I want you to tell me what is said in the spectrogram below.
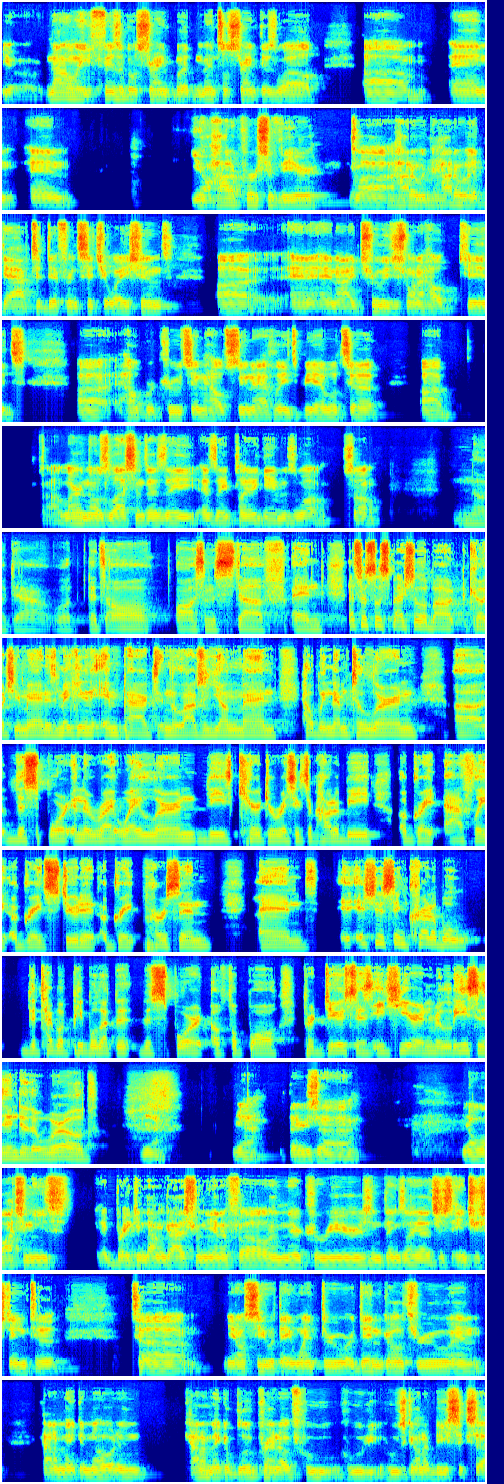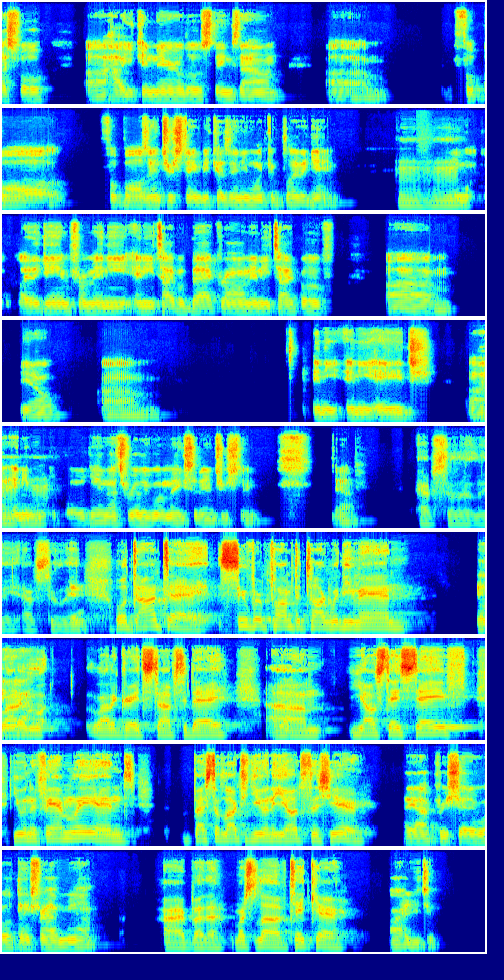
you know, not only physical strength but mental strength as well, um, and and you know how to persevere, uh, how to mm-hmm. how to adapt to different situations, uh, and and I truly just want to help kids, uh, help recruits, and help student athletes be able to uh, uh, learn those lessons as they as they play the game as well. So, no doubt. Well, that's all awesome stuff. And that's what's so special about coaching, man, is making an impact in the lives of young men, helping them to learn uh, the sport in the right way, learn these characteristics of how to be a great athlete, a great student, a great person. And it's just incredible the type of people that the, the sport of football produces each year and releases into the world. Yeah. Yeah. There's, uh, you know, watching these breaking down guys from the NFL and their careers and things like that. It's just interesting to to you know see what they went through or didn't go through and kind of make a note and kind of make a blueprint of who who who's going to be successful, uh, how you can narrow those things down. Um, football football is interesting because anyone can play the game. Mm-hmm. Anyone can play the game from any any type of background, any type of um, you know um, any any age, uh, mm-hmm. anyone can play a game. That's really what makes it interesting. Yeah. Absolutely, absolutely. Yeah. Well, Dante, super pumped to talk with you, man. A lot yeah. of a lot of great stuff today. Um, yeah. Y'all stay safe, you and the family, and best of luck to you and the Yotes this year. Hey, I appreciate it, Will. Thanks for having me on. All right, brother. Much love. Take care. All right, you too.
